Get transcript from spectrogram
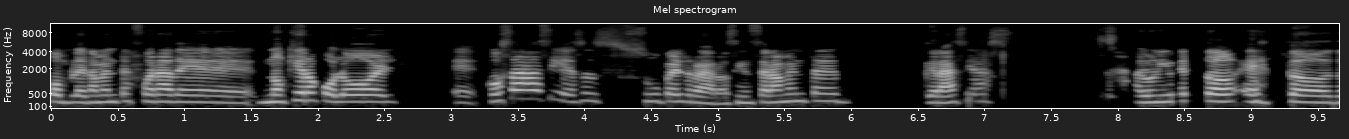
completamente fuera de, no quiero color, eh, cosas así, eso es súper raro. Sinceramente, gracias al universo, esto,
